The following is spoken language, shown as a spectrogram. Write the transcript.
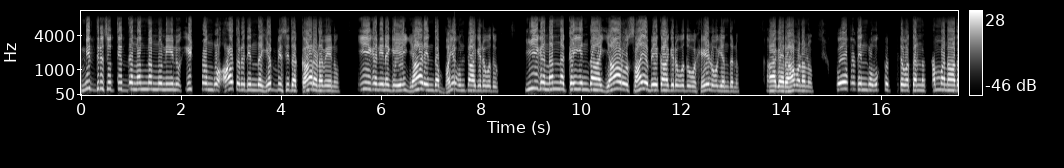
ನಿದ್ರಿಸುತ್ತಿದ್ದ ನನ್ನನ್ನು ನೀನು ಇಷ್ಟೊಂದು ಆತುರದಿಂದ ಎಬ್ಬಿಸಿದ ಕಾರಣವೇನು? ಈಗ ನಿನಗೆ ಯಾರಿಂದ ಭಯ ಉಂಟಾಗಿರುವುದು? ಈಗ ನನ್ನ ಕೈಯಿಂದ ಯಾರು ಸಾಯಬೇಕಾಗಿರುವುದು ಹೇಳು ಎಂದನು. ಆಗ ರಾವಣನು ಕೋಪದಿಂದ ಉಕ್ಕುತ್ತಿರುವ ತನ್ನ ತಮ್ಮನಾದ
